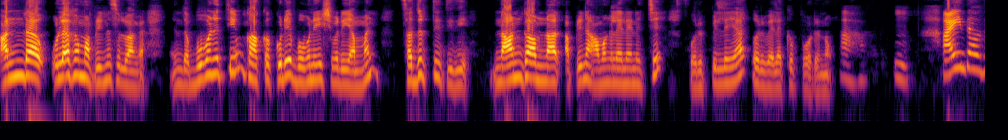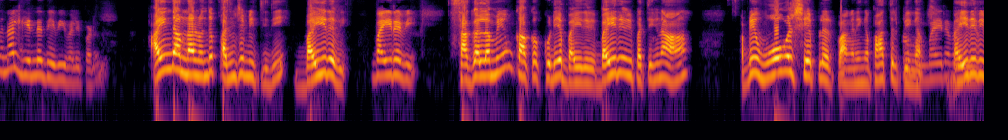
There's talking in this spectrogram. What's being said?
அண்ட உலகம் அப்படின்னு சொல்லுவாங்க. இந்த புவனத்தையும் காக்கக்கூடிய புவனேஸ்வரி அம்மன் சதுர்த்தி திதி நான்காம் நாள் அப்படின்னு அவங்கள நினைச்சு ஒரு பிள்ளையார் ஒரு விளக்கு போடணும். ஐந்தாவது நாள் என்ன தேவி வழிபடணும்? ஐந்தாம் நாள் வந்து பஞ்சமி திதி பைரவி. பைரவி. சகலமையும் காக்கக்கூடிய பைரவி. பைரவி பாத்தீங்கன்னா அப்படியே ஓவல் ஷேப்ல இருப்பாங்க. நீங்க பார்த்திருப்பீங்க. பைரவி.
